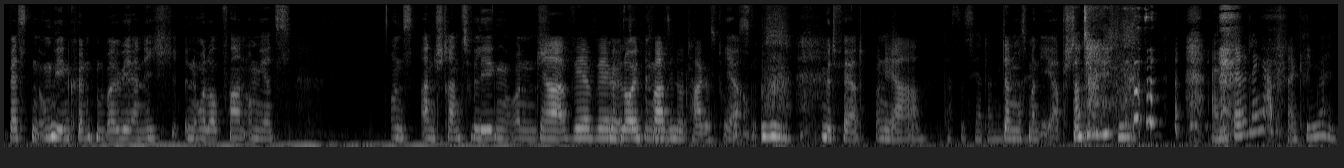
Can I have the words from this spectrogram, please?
besten umgehen könnten, weil wir ja nicht in Urlaub fahren, um jetzt uns an den Strand zu legen und ja, wir, wir Mit sind Leuten- quasi nur Tagestouristen. mit Pferd. Und Ja, das ist ja dann nicht. dann muss man eh Abstand halten. Eine kleine Länge Abstand kriegen wir hin.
